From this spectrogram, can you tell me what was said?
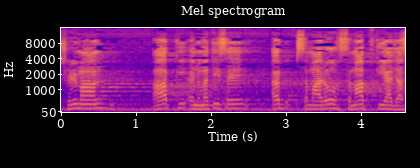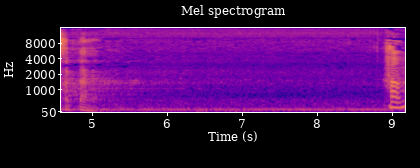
श्रीमान, आपकी अनुमति से अब समारोह समाप्त किया जा सकता है हम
